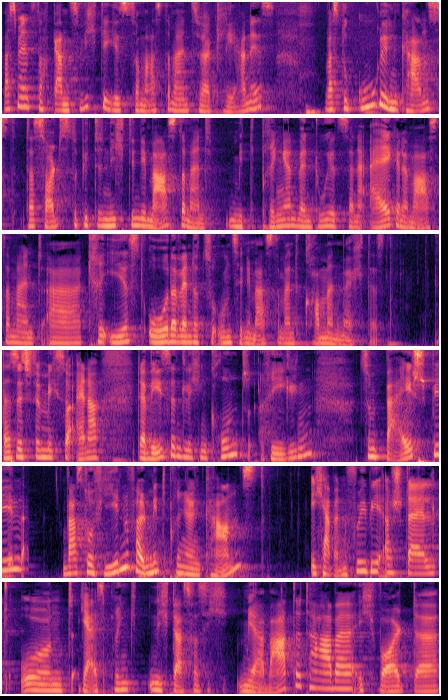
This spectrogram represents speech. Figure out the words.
Was mir jetzt noch ganz wichtig ist zur Mastermind zu erklären ist, was du googeln kannst, das solltest du bitte nicht in die Mastermind mitbringen, wenn du jetzt deine eigene Mastermind äh, kreierst oder wenn du zu uns in die Mastermind kommen möchtest. Das ist für mich so einer der wesentlichen Grundregeln. Zum Beispiel was du auf jeden Fall mitbringen kannst, ich habe ein Freebie erstellt und ja, es bringt nicht das, was ich mir erwartet habe. Ich wollte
